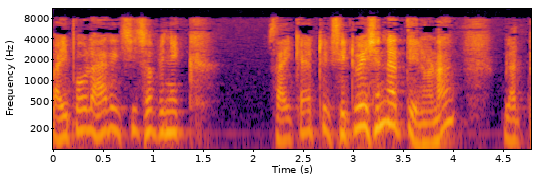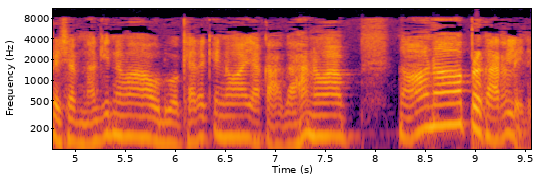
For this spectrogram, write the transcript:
බයිපෝලර් හරි සිසොෆිනික් සයිකියාට්‍රික් සිටුේෂන් එකක් තියෙනවා නම් බ්ලඩ් ප්‍රෙෂර් නගිනවා ඔළුව කැරකෙනවා යකා ගහනවා নানা ප්‍රකාර ලෙඩ.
